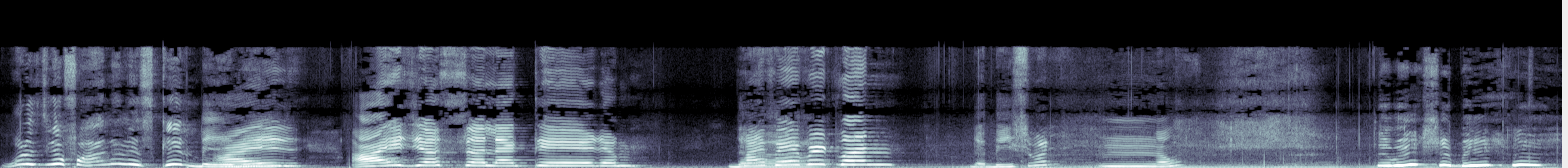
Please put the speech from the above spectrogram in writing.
What is your final skin, baby? I I just selected um, the, my favorite one. The beast one. Mm, no. The beast, the beast.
